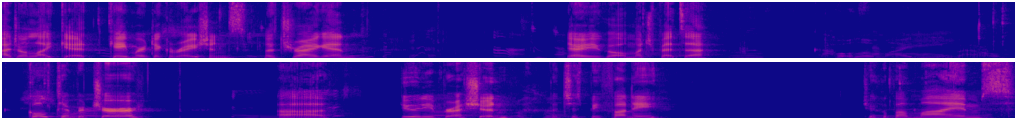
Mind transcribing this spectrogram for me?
I don't like it. Gamer decorations. Let's try again. There you go, much better. Cold temperature. Uh, do an impression. Let's just be funny. Check about mimes.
